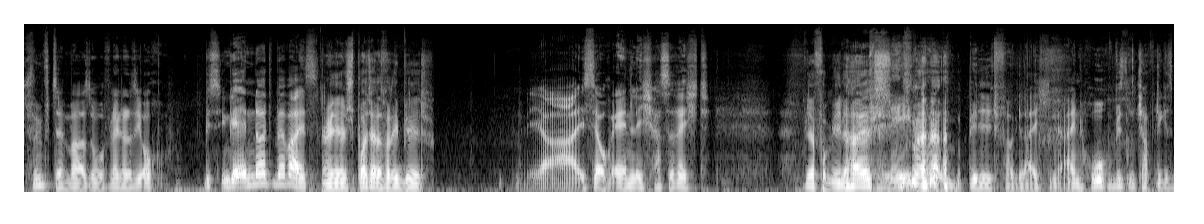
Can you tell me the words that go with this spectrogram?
15 war, so. Vielleicht hat er sich auch ein bisschen geändert, wer weiß. Nee, der Sportteil, das war die Bild. Ja, ist ja auch ähnlich, hast du recht. Ja, vom Inhalt. Playboy und Bild vergleichen. Ein hochwissenschaftliches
